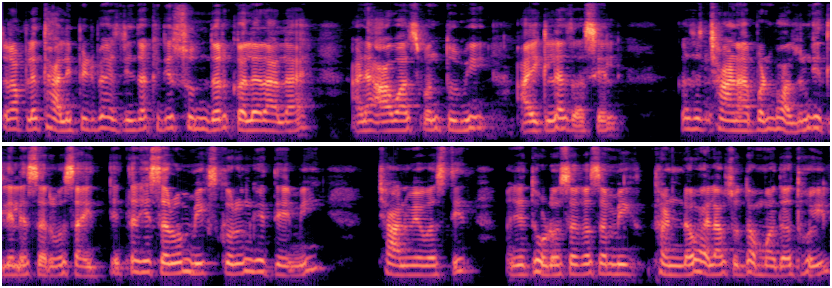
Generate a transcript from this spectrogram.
तर आपल्या थालीपीठ भाजणीचा किती सुंदर कलर आला आहे आणि आवाज पण तुम्ही ऐकलाच असेल. कसं छान आपण भाजून घेतलेले सर्व साहित्य. तर हे सर्व मिक्स करून घेते मी छान व्यवस्थित. म्हणजे थोडंसं कसं मिक्स थंड व्हायला सुद्धा मदत होईल.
